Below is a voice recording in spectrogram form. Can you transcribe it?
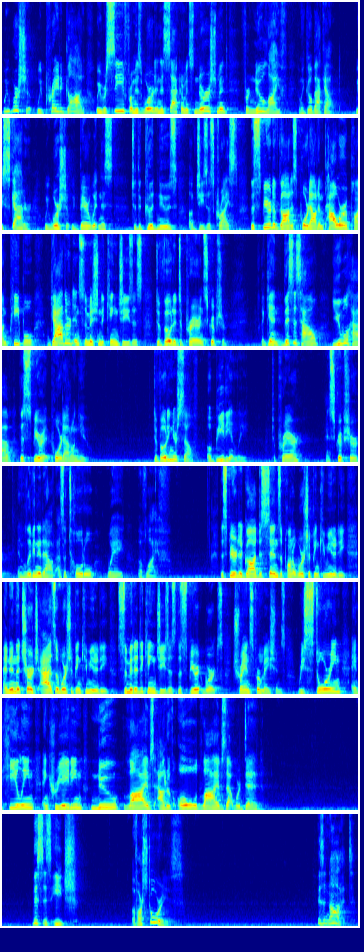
we worship, we pray to God, we receive from His Word and His sacraments nourishment for new life, and we go back out. We scatter, we worship, we bear witness to the good news of Jesus Christ. The Spirit of God is poured out in power upon people gathered in submission to King Jesus, devoted to prayer and Scripture. Again, this is how you will have the Spirit poured out on you. Devoting yourself obediently to prayer and Scripture and living it out as a total way of life. The Spirit of God descends upon a worshiping community. And in the church, as a worshiping community submitted to King Jesus, the Spirit works transformations, restoring and healing and creating new lives out of old lives that were dead. This is each of our stories. Is it not?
